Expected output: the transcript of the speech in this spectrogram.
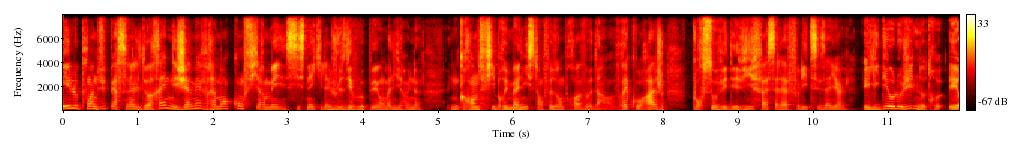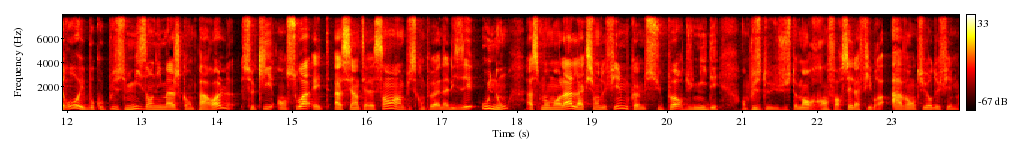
et le point de vue personnel de Ren n'est jamais vraiment confirmé, si ce n'est qu'il a juste développé, on va dire, une, une grande fibre humaniste en faisant preuve d'un vrai courage pour sauver des vies face à la folie de ses aïeuls. Et l'idéologie de notre héros est beaucoup plus mise en image qu'en parole, ce qui en soi est assez intéressant, hein, puisqu'on peut analyser ou non à ce moment-là l'action du film comme support d'une idée, en plus de justement renforcer la fibre aventure du film.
